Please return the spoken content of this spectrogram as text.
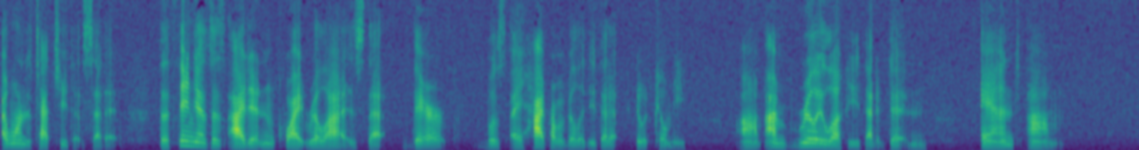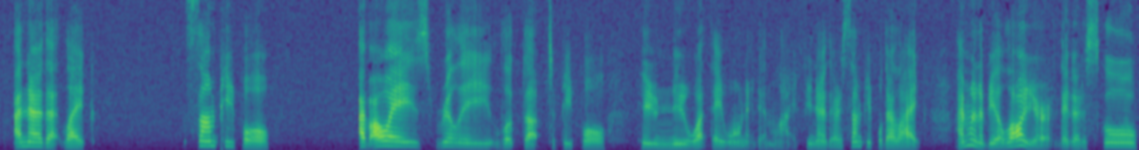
I wanted a tattoo that said it. The thing is, is I didn't quite realize that there was a high probability that it, it would kill me. Um, I'm really lucky that it didn't. And um, I know that, like, some people, I've always really looked up to people who knew what they wanted in life. You know, there are some people, they're like, I'm going to be a lawyer. They go to school,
